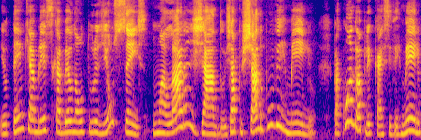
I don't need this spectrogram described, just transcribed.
eu tenho que abrir esse cabelo na altura de um 6, um alaranjado, já puxado para um vermelho. Para quando eu aplicar esse vermelho,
